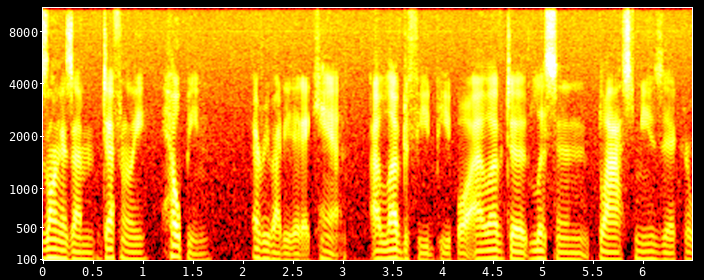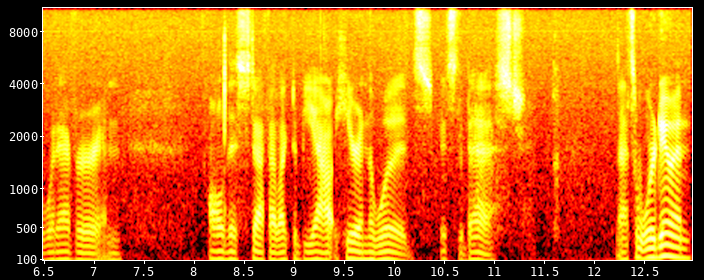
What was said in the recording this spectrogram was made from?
as long as i'm definitely helping everybody that i can. I love to feed people. I love to listen blast music or whatever and all this stuff. I like to be out here in the woods. It's the best. That's what we're doing.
